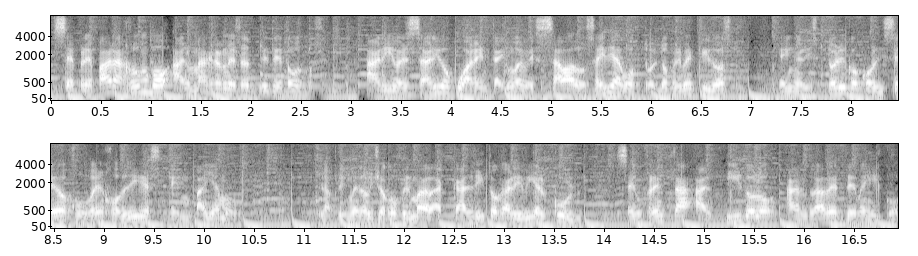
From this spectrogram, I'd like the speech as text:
se prepara rumbo al más grande de todos. Aniversario 49, sábado 6 de agosto del 2022 en el histórico Coliseo Rubén Rodríguez en Bayamón. La primera lucha confirmada, Carlito Garibí el Cool, se enfrenta al ídolo Andrade de México.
